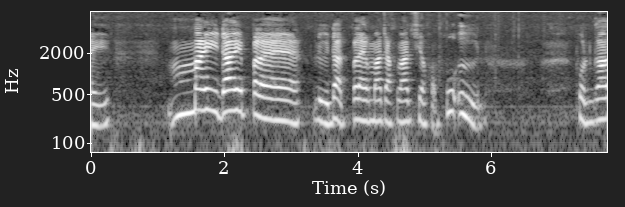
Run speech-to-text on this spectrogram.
ย ไม่ได้แปลหรือดัดแปลงมาจากงานเขียนของผู้อื่น ผลงาน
